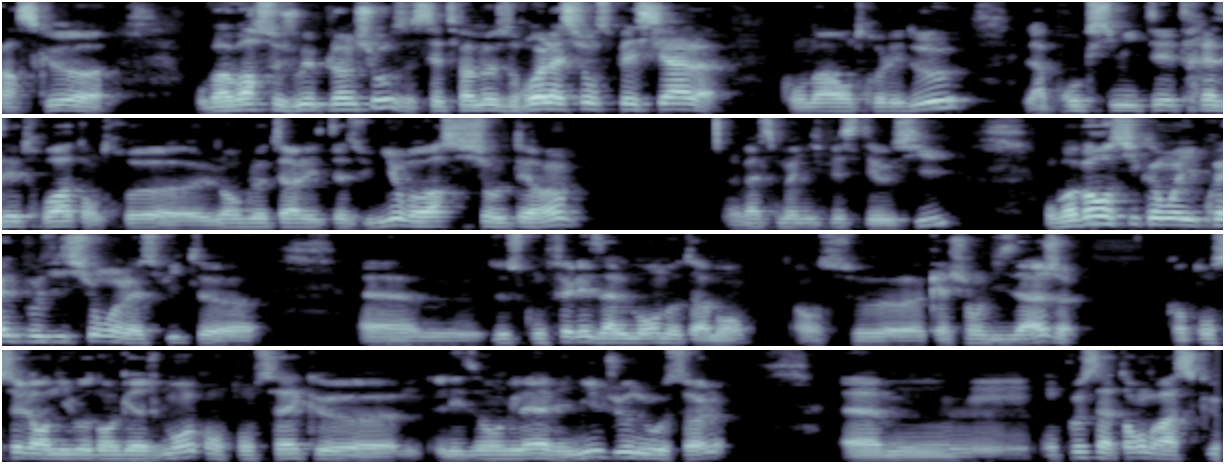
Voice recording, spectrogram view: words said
parce que on va voir se jouer plein de choses. Cette fameuse relation spéciale qu'on a entre les deux, la proximité très étroite entre euh, l'Angleterre et les États-Unis. On va voir si sur le terrain, elle va se manifester aussi. On va voir aussi comment ils prennent position à la suite euh, euh, de ce qu'ont fait les Allemands notamment, en se cachant le visage. Quand on sait leur niveau d'engagement, quand on sait que les Anglais avaient mis le genou au sol, on peut s'attendre à ce que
